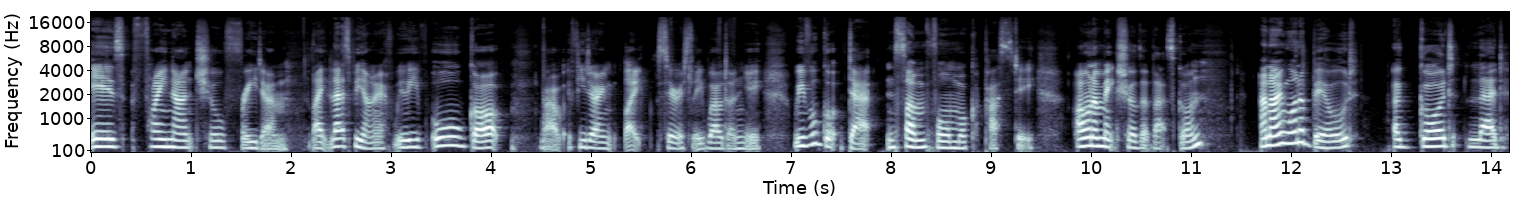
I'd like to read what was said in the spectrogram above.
is financial freedom. Like, let's be honest, we've all got, well, if you don't, like, seriously, well done you. We've all got debt in some form or capacity. I want to make sure that that's gone. And I want to build a God led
